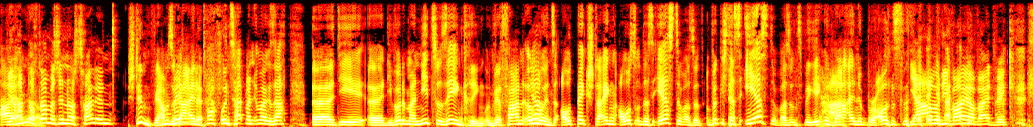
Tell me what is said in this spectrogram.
Ah, Wir ja, haben ja. doch damals in Australien Stimmt, wir haben sogar eine. getroffen. Uns hat man immer gesagt, äh, die, äh, die würde man nie zu sehen kriegen. Und wir fahren irgendwo Ja. ins Outback, steigen aus und das erste, was uns, wirklich das erste, was uns begegnet, Ja. war eine Brown Snake. Ja, aber die war ja weit weg.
